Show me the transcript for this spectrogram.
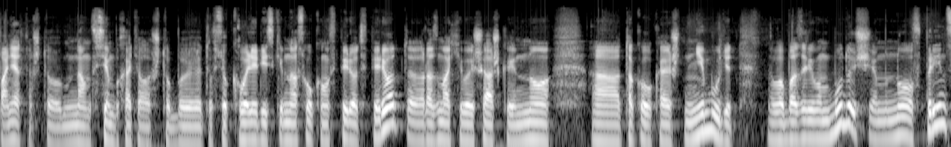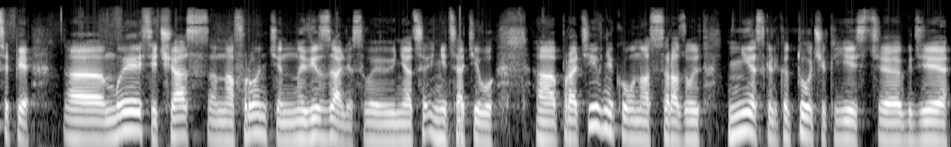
понятно, что нам всем бы хотелось, чтобы это все кавалерийским наскоком вперед-вперед, э, размахивая шашкой, но э, такого, конечно, не будет в обозримом будущем. Но, в принципе, э, мы сейчас на фронте навязали свою инициативу противнику. У нас сразу несколько точек есть, э, где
